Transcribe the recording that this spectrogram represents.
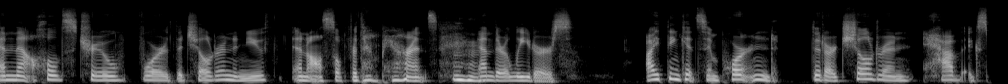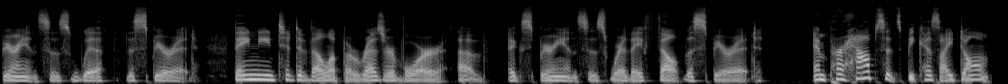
And that holds true for the children and youth and also for their parents Mhm. and their leaders. I think it's important that our children have experiences with the Spirit. They need to develop a reservoir of experiences where they felt the Spirit. And perhaps it's because I don't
